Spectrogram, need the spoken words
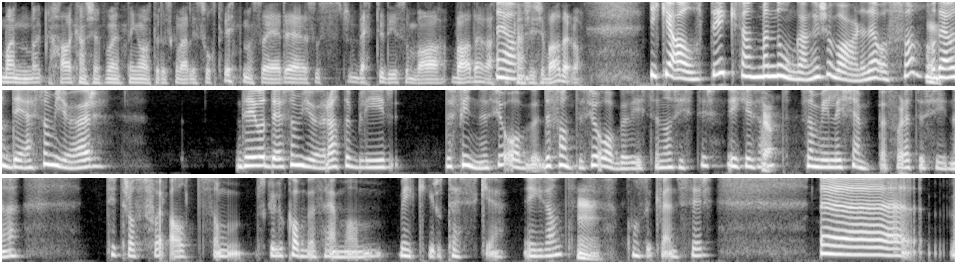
man har kanskje en forventning om at det skal være litt sort-hvitt, men så, det, så, vet jo de som var, var der, at ja. det kanskje ikke var det. da. Ikke alltid, ikke sant? men noen ganger så var det det også. Og mm. det er jo det som gjør det er jo det som gjør at det blir Det, jo, det fantes jo overbeviste nazister, ikke sant, ja. som ville kjempe for dette synet, til tross for alt som skulle komme frem om hvilke groteske ikke sant, mm. konsekvenser. Eh,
